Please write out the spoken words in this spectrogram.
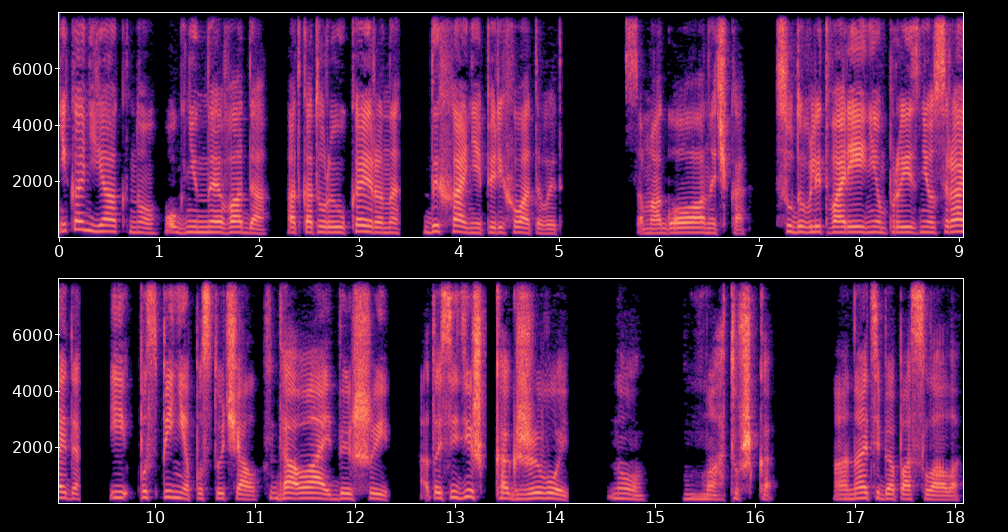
Не коньяк, но огненная вода, от которой у Кейрона дыхание перехватывает. Самогоночка, с удовлетворением произнес Райда и по спине постучал. Давай, дыши, а то сидишь как живой. Ну, матушка, она тебя послала.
